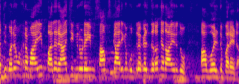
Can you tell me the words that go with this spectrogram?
അതിമനോഹരമായി പല രാജ്യങ്ങളുടെയും സാംസ്കാരിക മുദ്രകൾ നിറഞ്ഞതായിരുന്നു ആ വേൾഡ് പരേഡ്.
